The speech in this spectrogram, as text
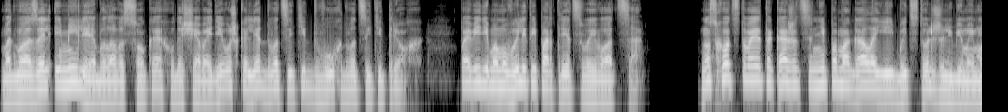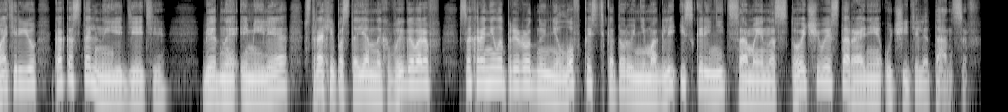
Мадмуазель Эмилия была высокая, худощавая девушка лет двадцати двух-двадцати трех. По-видимому, вылитый портрет своего отца. Но сходство это, кажется, не помогало ей быть столь же любимой матерью, как остальные дети. Бедная Эмилия, в страхе постоянных выговоров, сохранила природную неловкость, которую не могли искоренить самые настойчивые старания учителя танцев.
